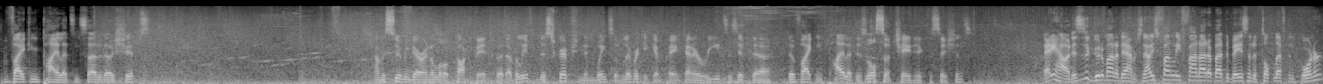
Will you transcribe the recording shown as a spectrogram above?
Viking pilots inside of those ships. I'm assuming they're in a little cockpit, but I believe the description in Wings of Liberty campaign kind of reads as if the, the Viking pilot is also changing positions. Anyhow, this is a good amount of damage. Now he's finally found out about the base in the top left-hand corner.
